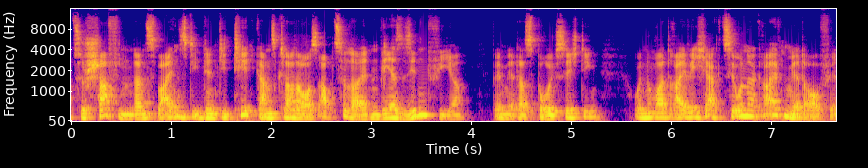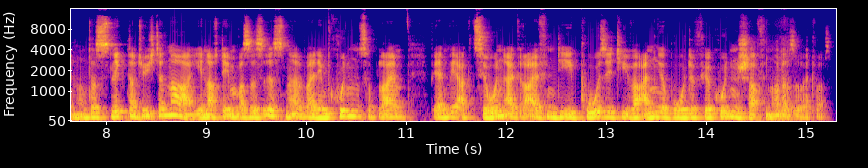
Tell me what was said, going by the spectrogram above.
zu schaffen. Und dann zweitens die Identität ganz klar daraus abzuleiten. Wer sind wir? wenn wir das berücksichtigen. Und Nummer drei, welche Aktionen ergreifen wir darauf hin? Und das liegt natürlich dann nahe, je nachdem, was es ist. Ne? Bei dem Kunden zu bleiben, werden wir Aktionen ergreifen, die positive Angebote für Kunden schaffen oder so etwas.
